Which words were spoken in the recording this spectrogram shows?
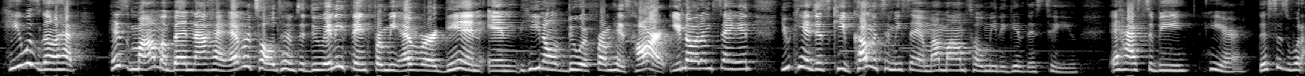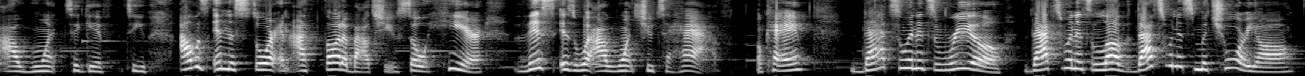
he was gonna have his mama bet not had ever told him to do anything for me ever again, and he don't do it from his heart. You know what I'm saying? You can't just keep coming to me saying, My mom told me to give this to you. It has to be here. This is what I want to give to you. I was in the store and I thought about you. So here, this is what I want you to have. Okay? That's when it's real. That's when it's love. That's when it's mature, y'all.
